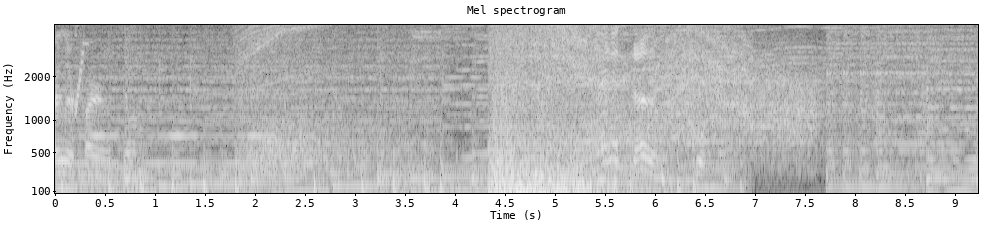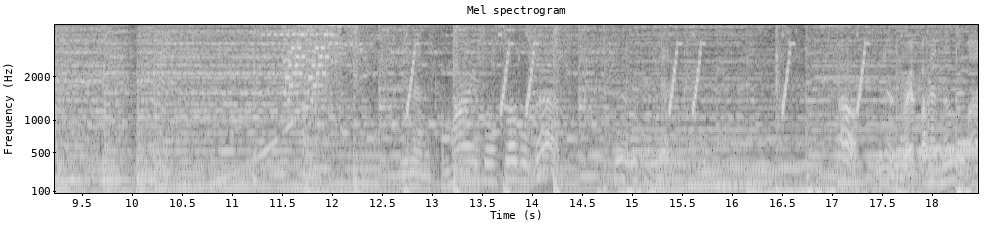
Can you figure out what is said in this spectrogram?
Regular fire will kill him. And it does. Cool. And both leveled up. Let's see what we can get. Oh, Yuna's right behind wow.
